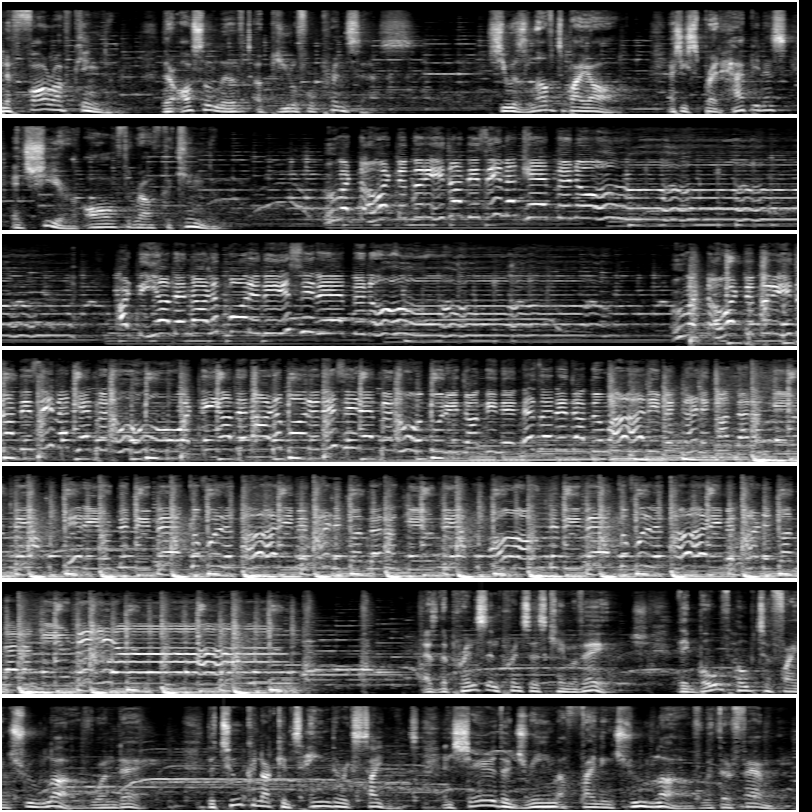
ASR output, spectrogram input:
In a far off kingdom, there also lived a beautiful princess. She was loved by all, as she spread happiness and cheer all throughout the kingdom. Prince and princess came of age, they both hoped to find true love one day. The two could not contain their excitement and share their dream of finding true love with their families.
